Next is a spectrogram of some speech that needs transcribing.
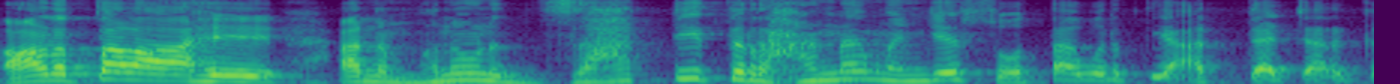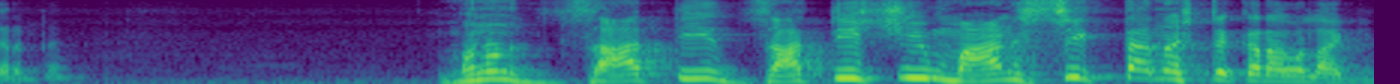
अडथळा आहे. आणि म्हणून जातीत राहणं म्हणजे स्वतःवरती अत्याचार करणं. म्हणून जाती जातीची मानसिकता नष्ट करावं लागेल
